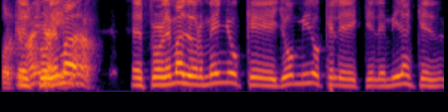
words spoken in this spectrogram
Porque El no hay problema-. El problema de Ormeño que yo miro que le, que le miran que,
